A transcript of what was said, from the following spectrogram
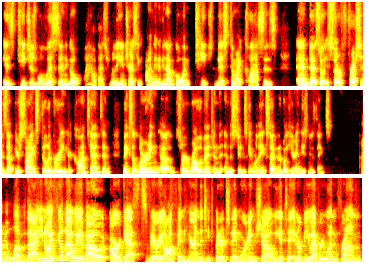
is teachers will listen and go, wow, that's really interesting. I'm going to now go and teach this to my classes. And uh, so it sort of freshens up your science delivery, your content, and makes it learning uh, sort of relevant. And, and the students get really excited about hearing these new things. I love that. You know, I feel that way about our guests very often here on the Teach Better Today morning show. We get to interview everyone from,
